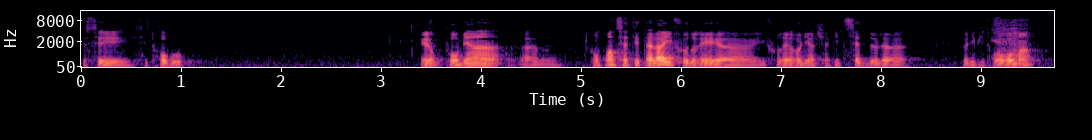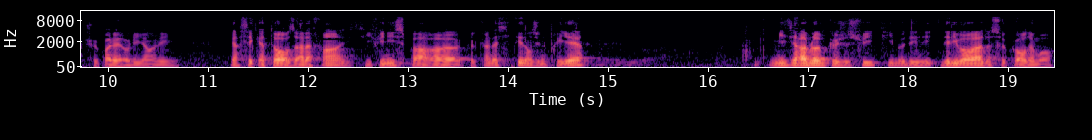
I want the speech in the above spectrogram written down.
que c'est, trop beau. Et donc, pour bien euh, comprendre cet état-là, il faudrait, il faudrait relire le chapitre 7 de, l'Épître aux Romains. Je ne vais pas les relire, hein, les versets 14 à la fin, qui finissent par euh, quelqu'un l'a cité dans une prière Misérable homme que je suis, qui me délivrera de ce corps de mort?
